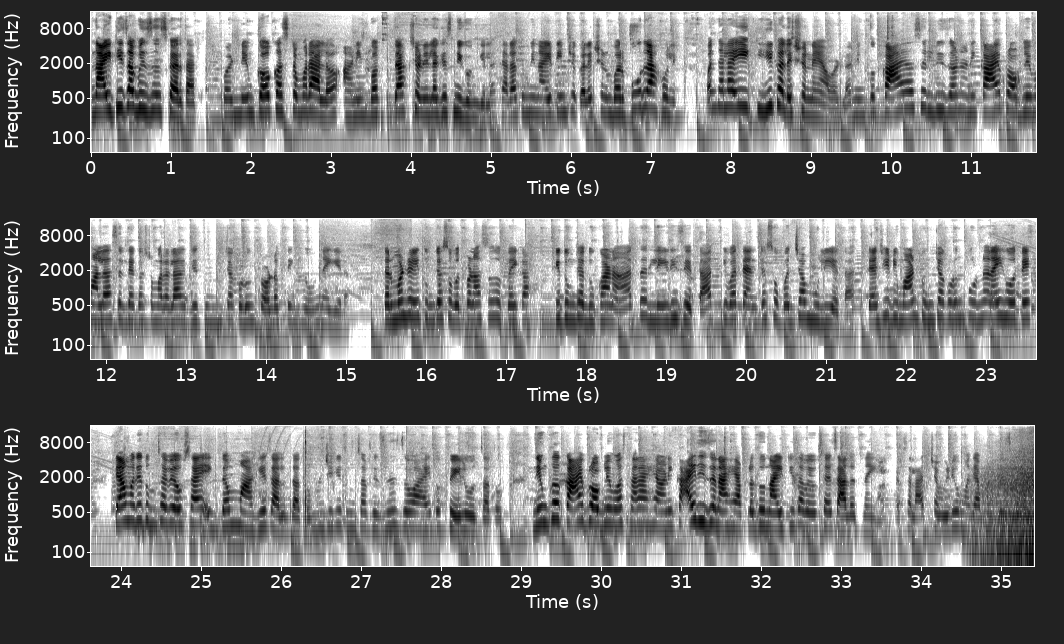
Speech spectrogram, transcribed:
नाईटीचा business करतात. पण नेमकं कस्टमर आलं आणि बघ त्या क्षणी लगेच निघून गेलं. त्याला तुम्ही नाईटींचे कलेक्शन भरपूर दाखवले पण त्याला एकही कलेक्शन नाही आवडलं. नेमकं काय असेल रिझन आणि काय प्रॉब्लेम आला असेल त्या कस्टमरला जे तुमच्याकडून प्रॉडक्ट ते घेऊन नाही गेलं? तर मंडळी तुमच्यासोबत पण असंच होतंय का? की तुमच्या दुकानात लेडीज येतात किंवा त्यांच्यासोबत ज्या मुली येतात त्यांची डिमांड तुमच्याकडून पूर्ण नाही होते त्यामध्ये तुमचा व्यवसाय एकदम मागे चालत जातो. म्हणजे की तुमचा बिझनेस जो आहे तो फेल होत जातो. नेमकं काय प्रॉब्लेम असणार आहे आणि काय रिझन आहे आपला जो नाईटीचा व्यवसाय चालत नाही तर चला आजच्या व्हिडिओमध्ये आपण तेच करू.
